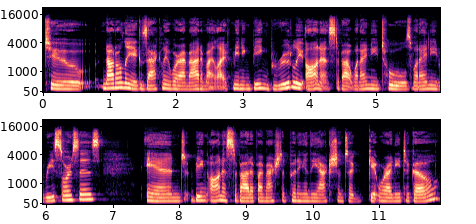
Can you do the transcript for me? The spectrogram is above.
to not only exactly where I'm at in my life, meaning being brutally honest about when I need tools, when I need resources, and being honest about if I'm actually putting in the action to get where I need to go,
